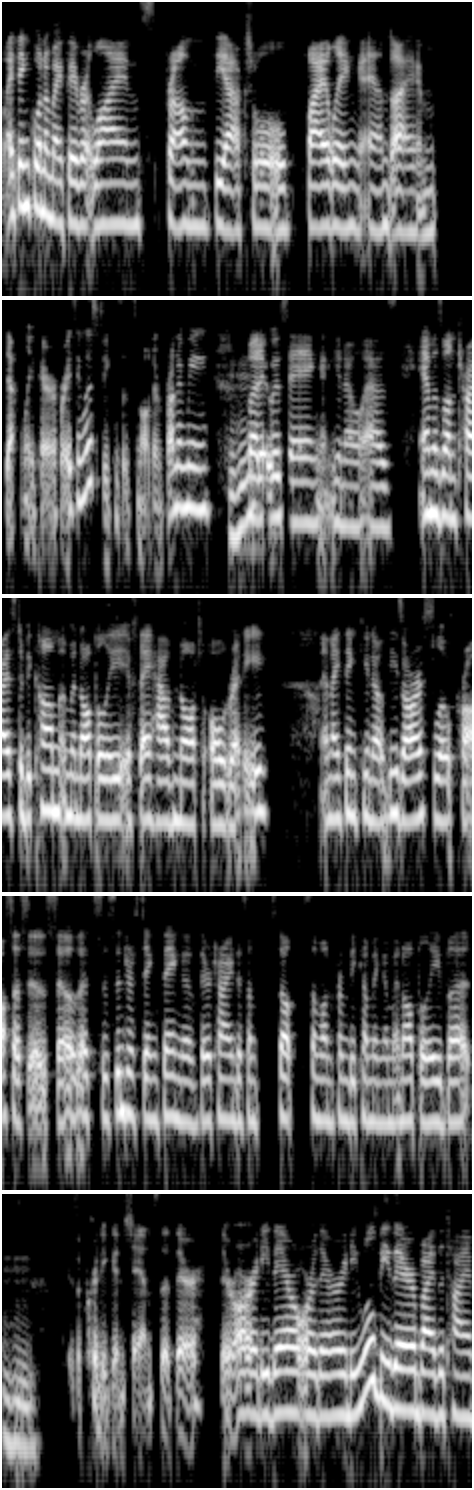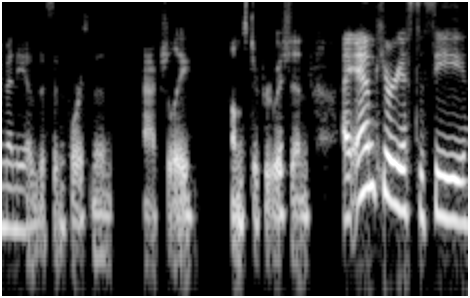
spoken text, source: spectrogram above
I think one of my favorite lines from the actual filing, and I am definitely paraphrasing this because it's not in front of me, mm-hmm. but it was saying, you know, as Amazon tries to become a monopoly if they have not already. And I think, you know, these are slow processes. So that's this interesting thing of they're trying to some, stop someone from becoming a monopoly, but mm-hmm. there's a pretty good chance that they're they're already there or they already will be there by the time any of this enforcement actually comes to fruition. I am curious to see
